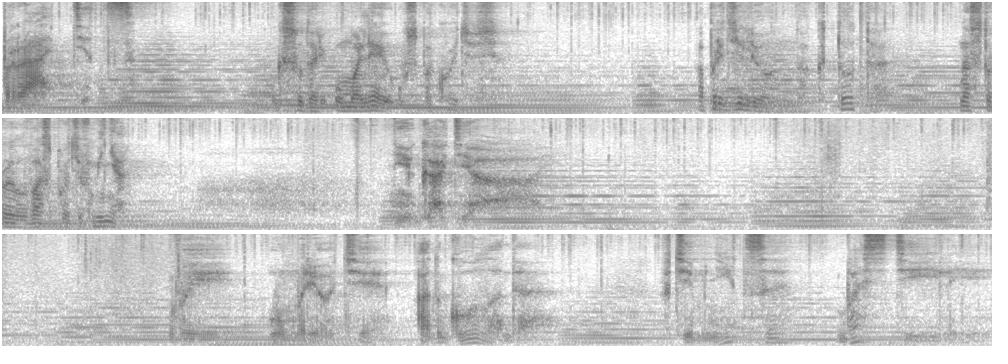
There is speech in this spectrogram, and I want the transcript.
Братец. Государь, умоляю, успокойтесь. Определенно, кто-то настроил вас против меня. Негодяй. Вы умрете от голода в темнице Бастилии.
